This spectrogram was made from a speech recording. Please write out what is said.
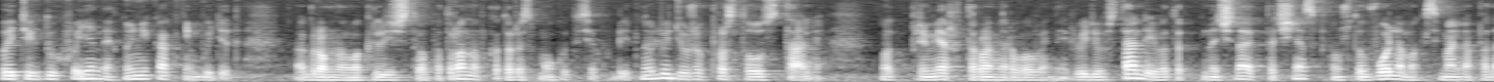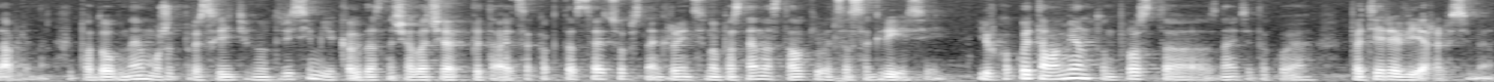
У этих двух военных ну никак не будет огромного количества патронов, которые смогут всех убить. Но люди уже просто устали. Вот пример Второй мировой войны. Люди устали и вот начинают подчиняться, потому что воля максимально подавлена. Подобное может происходить внутри семьи, когда сначала человек пытается как-то ставить собственные границы, но постоянно сталкивается с агрессией. И в какой-то момент он просто, знаете, такое потеря веры в себя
